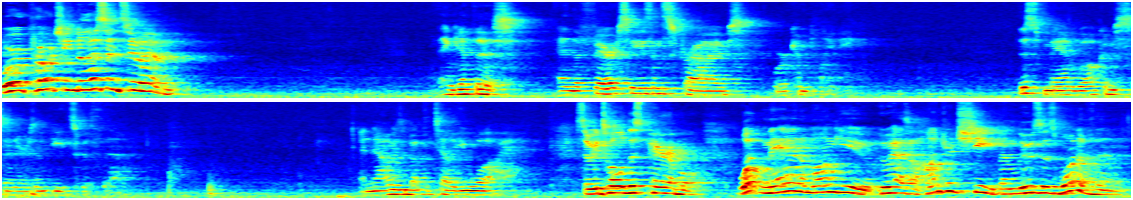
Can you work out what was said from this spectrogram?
were approaching to listen to him. And get this, and the Pharisees and scribes were complaining. This man welcomes sinners and eats with them. And now he's about to tell you why. So he told this parable What man among you who has a hundred sheep and loses one of them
